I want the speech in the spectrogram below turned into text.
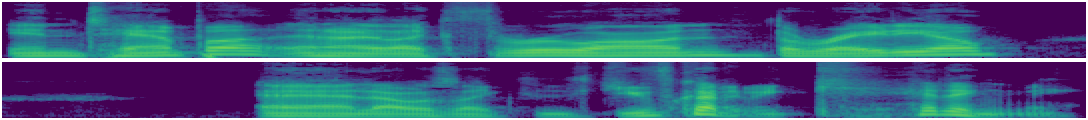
in Tampa and I like threw on the radio and I was like you've got to be kidding me.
